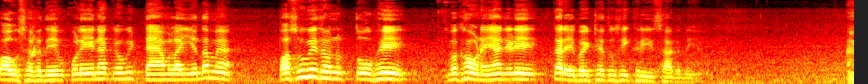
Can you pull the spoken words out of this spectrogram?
ਭਾਊ ਸੁਖਦੇਵ ਕੋਲੇ ਇਹ ਨਾ ਕਿਉਂਕਿ ਟਾਈਮ ਲਾਈ ਜਾਂਦਾ? ਮੈਂ ਪਸ਼ੂ ਵੀ ਤੁਹਾਨੂੰ ਤੋਹਫੇ ਵਿਖਾਉਣੇ ਆ ਜਿਹੜੇ ਘਰੇ ਬੈਠੇ ਤੁਸੀਂ ਖਰੀਦ ਸਕਦੇ ਆ।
